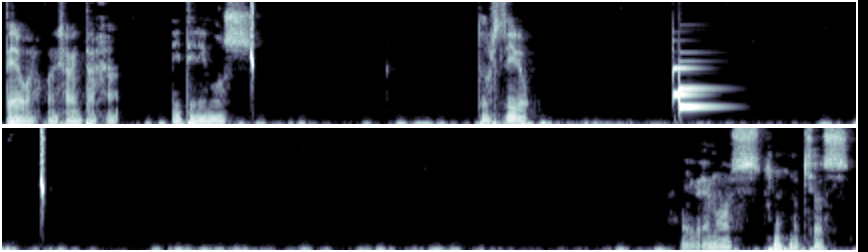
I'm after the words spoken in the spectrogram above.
Pero bueno, con esa ventaja y tenemos 2-0. Ahí vemos muchos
